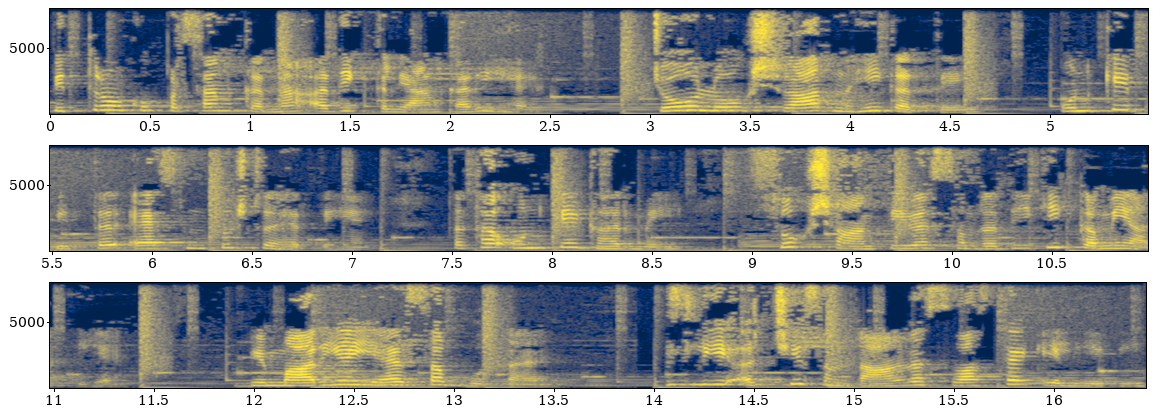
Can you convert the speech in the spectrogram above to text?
पितरों को प्रसन्न करना अधिक कल्याणकारी है। जो लोग श्राद्ध नहीं करते उनके पितर असंतुष्ट रहते हैं तथा उनके घर में सुख, शांति व समृद्धि की कमी आती है। बीमारियाँ यह सब होता है। इसलिए अच्छी संतान व स्वास्थ्य के लिए भी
